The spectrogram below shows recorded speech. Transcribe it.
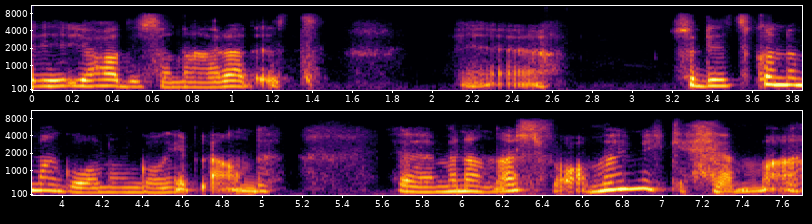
jag hade så nära dit. Eh, så dit kunde man gå någon gång ibland. Eh, men annars var man ju mycket hemma.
